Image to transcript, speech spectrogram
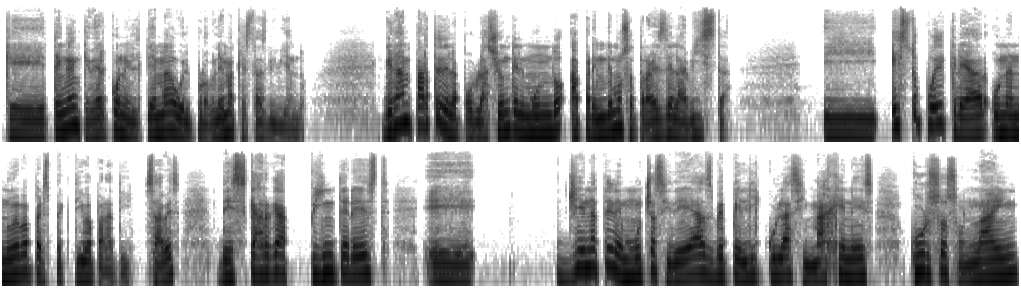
que tengan que ver con el tema o el problema que estás viviendo. Gran parte de la población del mundo aprendemos a través de la vista Y esto puede crear una nueva perspectiva para ti, ¿sabes? Descarga Pinterest, eh, llénate de muchas ideas, ve películas, imágenes, cursos online,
